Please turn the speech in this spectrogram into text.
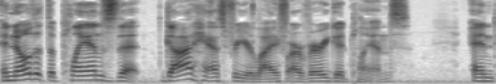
And know that the plans that God has for your life are very good plans. And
